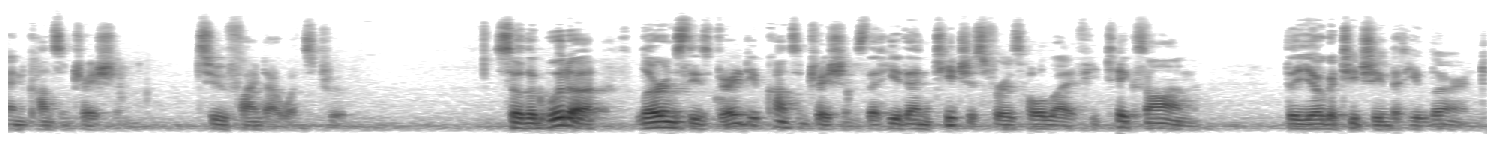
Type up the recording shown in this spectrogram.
and concentration to find out what's true. So the Buddha learns these very deep concentrations that he then teaches for his whole life. He takes on the yoga teaching that he learned.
